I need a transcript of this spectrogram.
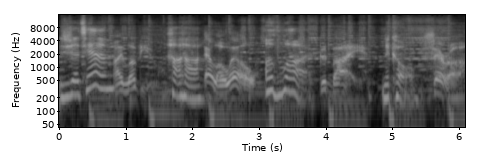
Je t'aime. I love you. Haha. LOL. Au revoir. Goodbye. Nicole. Sarah.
